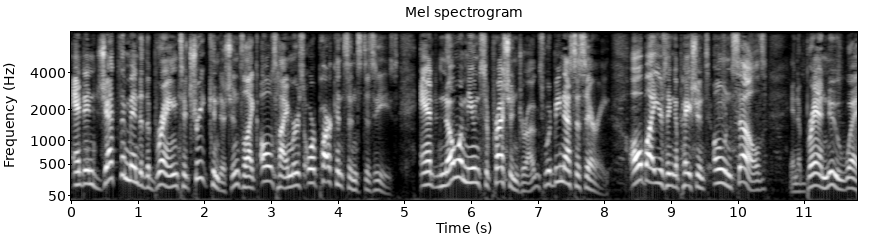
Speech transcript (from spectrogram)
and inject them into the brain to treat conditions like Alzheimer's or Parkinson's disease. And no immune suppression drugs would be necessary, all by using a patient's own cells in a brand new way.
